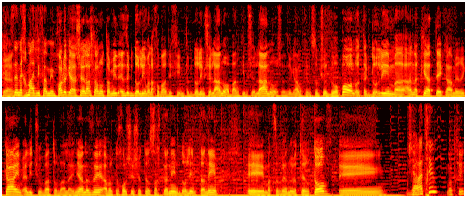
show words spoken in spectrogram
כן. זה נחמד לפעמים. בכל מקרה, השאלה שלנו תמיד, איזה גדולים אנחנו מעדיפים? את הגדולים שלנו, הבנקים שלנו, שזה גם כן סוג של דואופול, או את הגדולים, ענקי הטק האמריקאים, אין לי תשובה טובה לעניין הזה, אבל ככל שיש יותר שחקנים, גדולים, קטנים, אה, מצבנו יותר טוב. אה, אפשר להתחיל? נתחיל.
